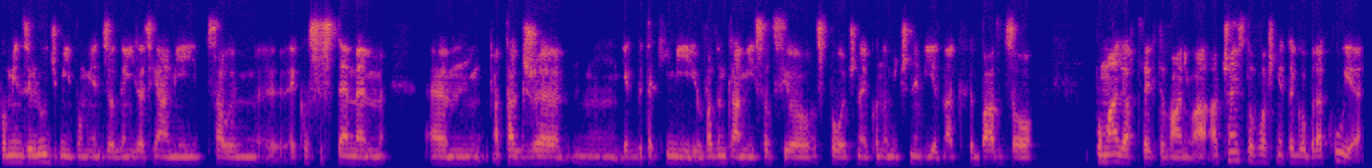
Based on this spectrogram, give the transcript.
pomiędzy ludźmi, pomiędzy organizacjami, całym e, ekosystemem, a także mm, jakby takimi warunkami socjo-społeczno-ekonomicznymi jednak bardzo pomaga w projektowaniu, a, a często właśnie tego brakuje.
